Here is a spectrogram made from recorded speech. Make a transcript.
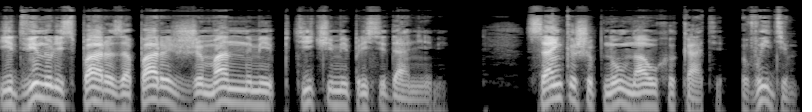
и двинулись пара за парой с сжиманными птичьими приседаниями. Санька шепнул на ухо Кате. «Выйдем».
